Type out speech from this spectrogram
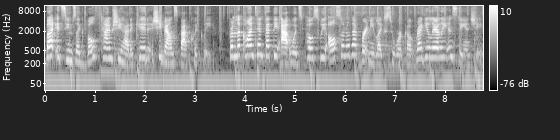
But it seems like both times she had a kid, she bounced back quickly. From the content that the Atwoods post, we also know that Brittany likes to work out regularly and stay in shape.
